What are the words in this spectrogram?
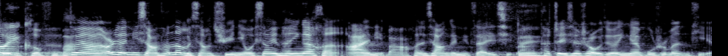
可以克服吧？对啊，而且你想，他那么想娶你，我相信他应该很爱你吧，很想跟你在一起吧对。他这些事儿，我觉得应该不是问题。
